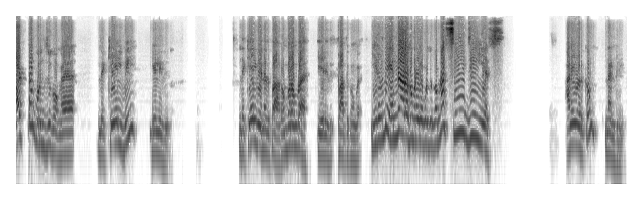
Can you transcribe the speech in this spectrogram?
மட்டும் புரிஞ்சுக்கோங்க. இந்த கேள்வி எளிது. இந்த கேள்வி என்னதுப்பா? ரொம்ப ரொம்ப எளிது. பாத்துக்கோங்க இது வந்து என்ன அடக்குமுறையில கொடுத்துருக்கோம்னா சிஜிஎஸ் அனைவருக்கும் நன்றி.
